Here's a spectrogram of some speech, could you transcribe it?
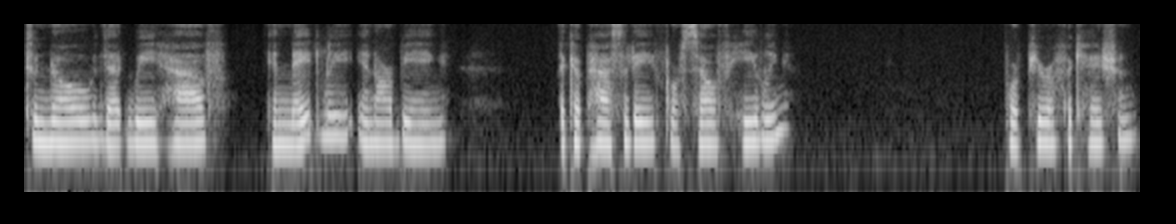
to know that we have innately in our being the capacity for self healing, for purification,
